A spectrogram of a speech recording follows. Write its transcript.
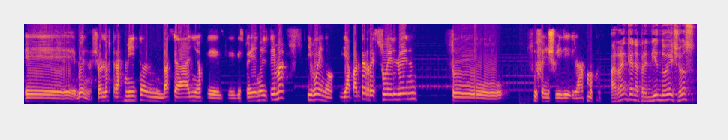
eh, bueno, yo los transmito en base a años que, que- que estoy en el tema, y bueno, y aparte resuelven su, su feng shui, digamos. Arrancan aprendiendo ellos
